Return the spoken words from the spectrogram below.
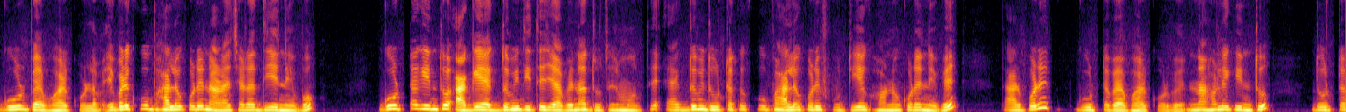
গুড় ব্যবহার করলাম। এবারে খুব ভালো করে নাড়াচাড়া দিয়ে নেব। গুড়টা কিন্তু আগে একদমই দিতে যাবে না দুধের মধ্যে। একদমই দুধটাকে খুব ভালো করে ফুটিয়ে ঘন করে নেবে, তারপরে গুড়টা ব্যবহার করবে। না হলে কিন্তু দুধটা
